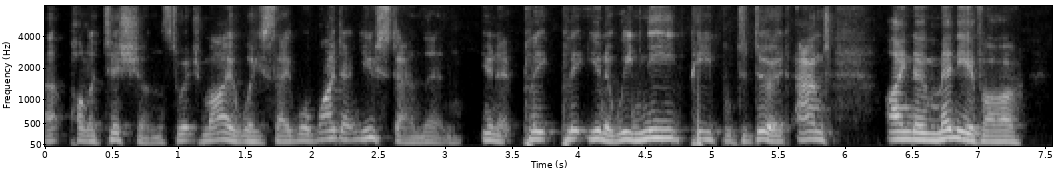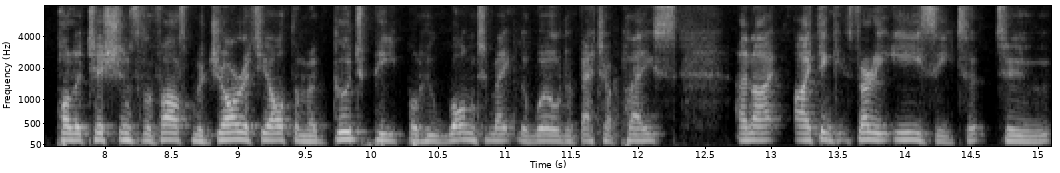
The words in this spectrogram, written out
uh, politicians, to which I always say, well, why don't you stand then? You know, please, please, you know, we need people to do it. And I know many of our politicians, the vast majority of them are good people who want to make the world a better place. And I, I think it's very easy to, to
